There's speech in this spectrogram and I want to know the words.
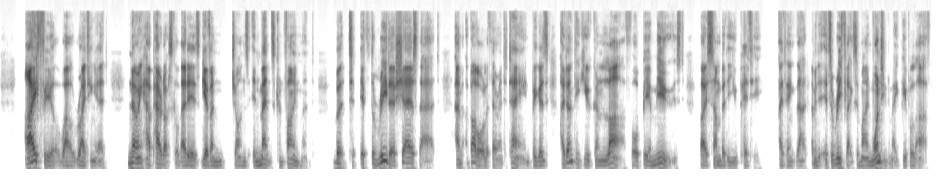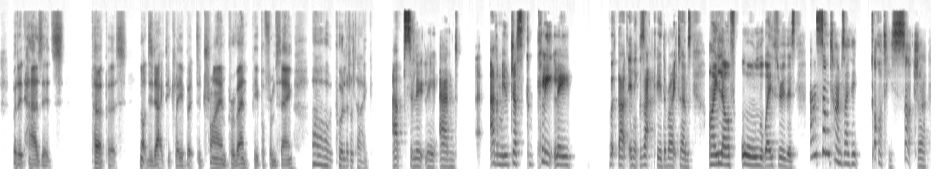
I feel while writing it, knowing how paradoxical that is given John's immense confinement. But if the reader shares that, and above all, if they're entertained, because I don't think you can laugh or be amused by somebody you pity. I think that, I mean, it's a reflex of mine wanting to make people laugh, but it has its purpose, not didactically, but to try and prevent people from saying, oh, poor little tyke. Absolutely. And uh, Adam, you just completely put that in exactly the right terms. I laugh all the way through this. And sometimes I think, God, he's such a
